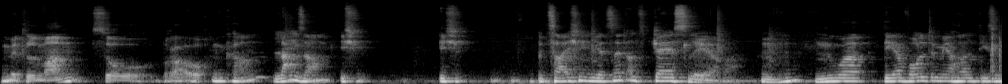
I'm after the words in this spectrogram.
Mittelmann so brauchen kann. Langsam. Ich, ich bezeichne ihn jetzt nicht als Jazzlehrer. Mhm. Nur der wollte mir halt diesen,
